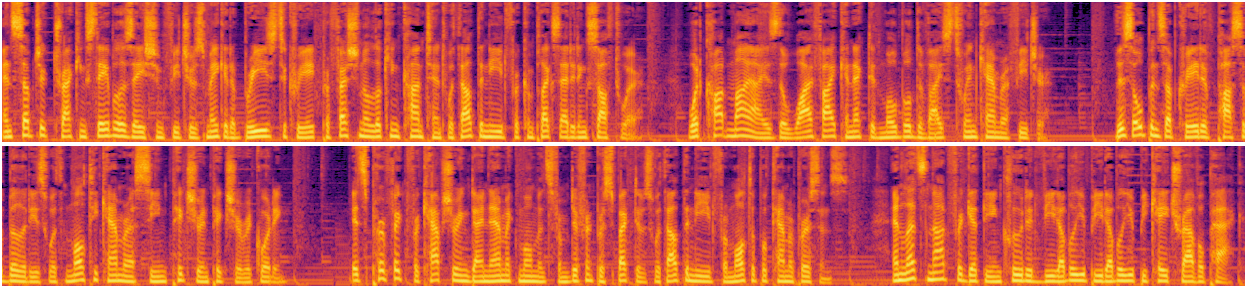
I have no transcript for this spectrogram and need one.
and subject tracking stabilization features make it a breeze to create professional-looking content without the need for complex editing software. What caught my eye is the Wi-Fi connected mobile device twin camera feature. This opens up creative possibilities with multi-camera scene picture-in-picture recording. It's perfect for capturing dynamic moments from different perspectives without the need for multiple camera persons. And let's not forget the included VWP-WPK travel pack.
